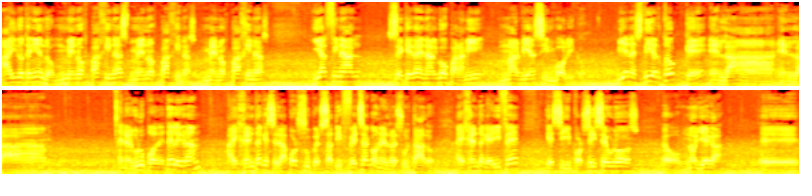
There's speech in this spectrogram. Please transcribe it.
ha ido teniendo menos páginas, menos páginas, menos páginas, y al final se queda en algo para mí más bien simbólico. Bien es cierto que en la. en la. en el grupo de Telegram hay gente que se da por súper satisfecha con el resultado. Hay gente que dice que si por 6 euros no llega, eh,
